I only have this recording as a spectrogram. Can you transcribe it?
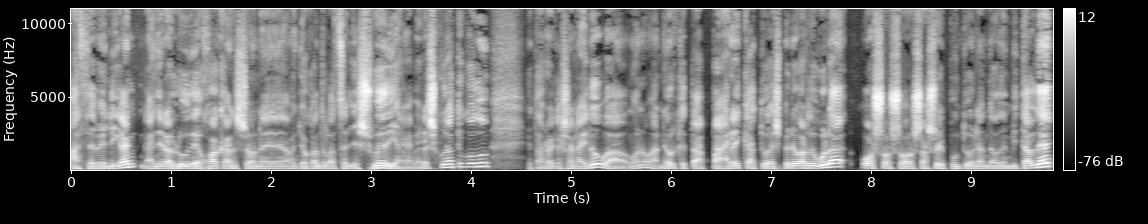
ACB ligan, gainera lude Joakanson eh, jokantolatzaile suediarra bereskuratuko du, eta horrek esan nahi du, ba, bueno, ba, neurketa parekatu espero bar dugula, oso oso sasoi puntu honean dauden bitalde,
